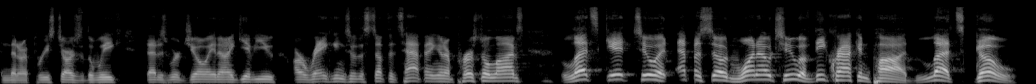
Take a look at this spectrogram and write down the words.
And then our three stars of the week. That is where Joey and I give you our rankings of the stuff that's happening in our personal lives. Let's get to it. Episode 102 of The Kraken Pod. Let's go.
